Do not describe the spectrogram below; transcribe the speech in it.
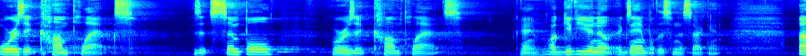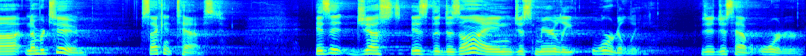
or is it complex? Is it simple or is it complex? Okay, I'll give you an example of this in a second. Uh, number two, second test. Is it just, is the design just merely orderly? Does it just have order?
